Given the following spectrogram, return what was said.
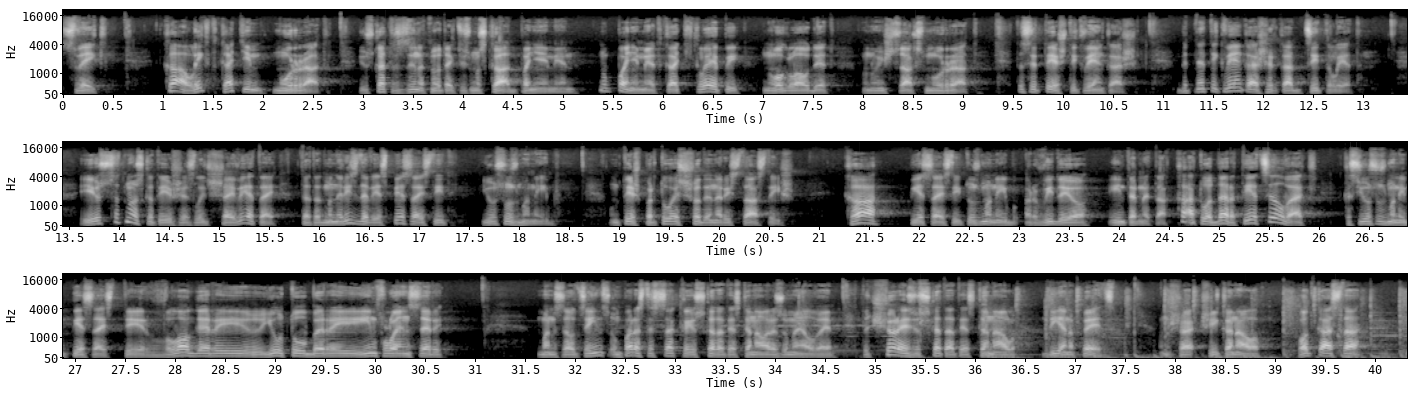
Sveiki! Kā likt kaķim murrāt? Jūs katrs zinat noteikti vismaz kādu paņēmienu. Nu, paņemiet kaķi klēpī, noglaudiet, un viņš sāks murrāt. Tas ir tieši tik vienkārši. Bet ne tik vienkārši ir kāda cita lieta. Ja jūs esat noskatījušies līdz šai vietai, tad man ir izdevies piesaistīt jūsu uzmanību. Un tieši par to es šodien arī stāstīšu. Kā piesaistīt uzmanību ar video internetā? Kā to dara tie cilvēki, kas jūsu uzmanību piesaista? Tie ir vlogeri, youtuberi, influenceri. Mani sauc Inns, un parasti es saku, ka jūs skatāties kanālu Rezumē LV. Taču šoreiz jūs skatāties kanālu Diena pēc. Un ša, šī kanāla podkāstā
